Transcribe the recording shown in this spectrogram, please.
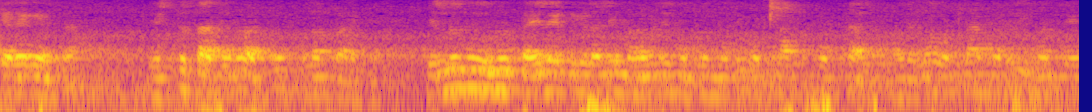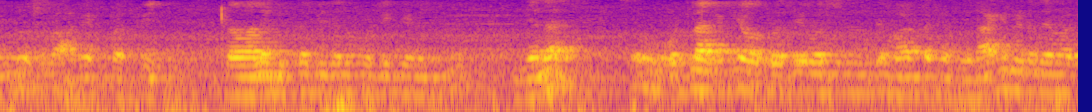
ಕೆರೆಗಳನ್ನ ಎಷ್ಟು ಸಾಧ್ಯನೋ ಅಷ್ಟು ಫುಲಪ್ ಮಾಡೋಕ್ಕೆ ಎಲ್ಲೂ ಇನ್ನೂ ಟೈಲೆಟ್ಗಳಲ್ಲಿ ಮರವಳ್ಳಿ ಮತ್ತೊಂದಲ್ಲಿ ಒಟ್ಲಾಕ್ ಇಲ್ಲ ಅವೆಲ್ಲ ಒಟ್ಲಾಕರು ಇಪ್ಪತ್ತೆಂಟು ಅಥವಾ ಆಗಕ್ಕೆ ಬರ್ತೀವಿ ನಾವು ಅಲ್ಲೇ ಬಿತ್ತ ಬೀದರು ಕೊಡ್ಲಿಕ್ಕೆ ಹೇಳಿದ್ವಿ. ಜನ, ಸೊ ಒಟ್ಲಾಕಕ್ಕೆ ಅವ್ರು ಪ್ರತಿ ವರ್ಷದಂತೆ ಮಾಡ್ತಕ್ಕಂಥದ್ದು. ರಾಗಿ ನಡೆದ ಯಾವಾಗ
